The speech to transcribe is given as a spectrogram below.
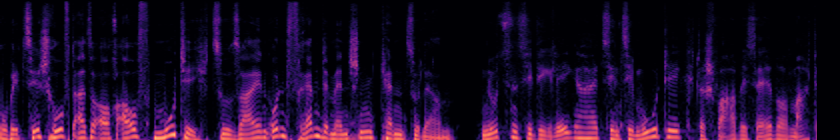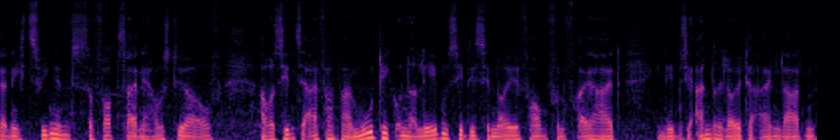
OBZisch ruft also auch auf, mutig zu sein und fremde Menschen kennenzulernen. Nutzen Sie die Gelegenheit, sind Sie mutig. Der Schwabe selber macht ja nicht zwingend sofort seine Haustür auf, aber sind Sie einfach mal mutig und erleben Sie diese neue Form von Freiheit, indem Sie andere Leute einladen,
